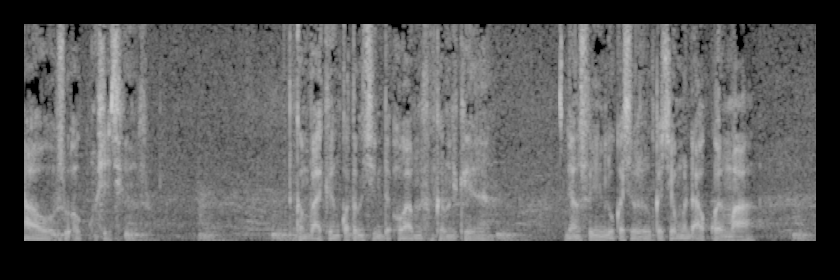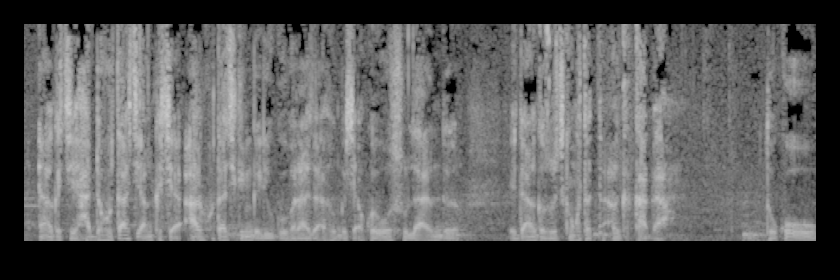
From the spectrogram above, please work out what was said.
awo su a kumshi cikin su kan bakin kwatamcin da owa musun kamar kenan dan sun yi lokacin sun kace mu da akwai ma in aka ce hadda huta ce an kace har huta cikin gari gobara da sun kace akwai wasu layin da idan aka zo cikin hutar an ka kada to ko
